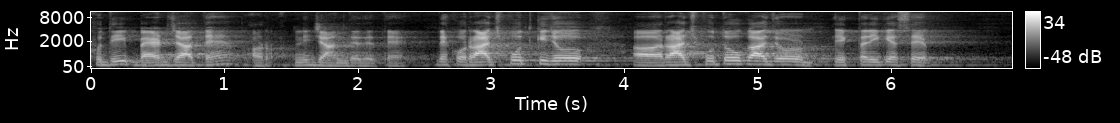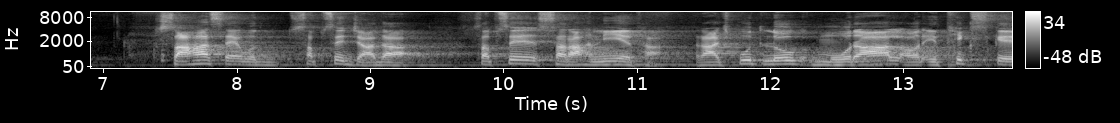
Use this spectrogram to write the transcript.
खुद ही बैठ जाते हैं और अपनी जान दे देते हैं। देखो, राजपूत की जो राजपूतों का जो एक तरीके से साहस है, वो सबसे ज़्यादा, सबसे सराहनीय था। राजपूत लोग मोराल और इथिक्स के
